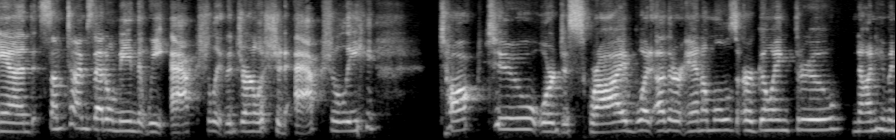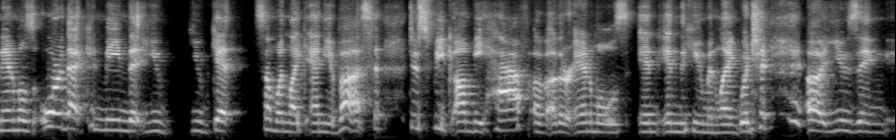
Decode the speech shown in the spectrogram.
And sometimes that'll mean that we actually, the journalist should actually talk to or describe what other animals are going through, non human animals, or that can mean that you you get someone like any of us to speak on behalf of other animals in in the human language uh, using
